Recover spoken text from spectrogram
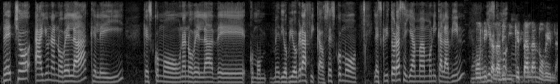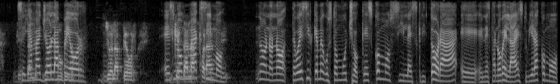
De hecho, hay una novela que leí que es como una novela de como medio biográfica, o sea, es como la escritora se llama Mónica Lavín. Mónica Lavín, ¿y qué tal la novela? ¿Qué Se llama la Yo la novela? peor. Yo la peor. Es ¿Y qué lo la máximo. frase? No, no, no. Te voy a decir que me gustó mucho, que es como si la escritora eh, en esta novela estuviera como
